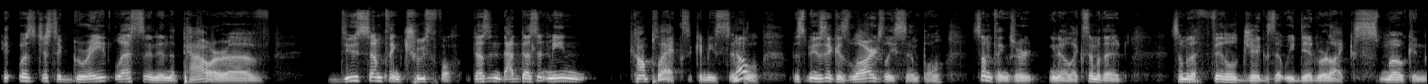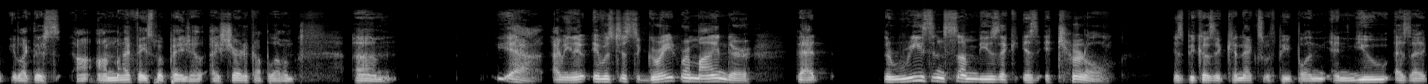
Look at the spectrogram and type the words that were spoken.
it was just a great lesson in the power of do something truthful. Doesn't that doesn't mean complex? It can be simple. Nope. This music is largely simple. Some things are you know like some of the some of the fiddle jigs that we did were like smoking. like there's uh, on my Facebook page I, shared a couple of them. Um, yeah, I mean it, it was just a great reminder that the reason some music is eternal is because it connects with people and, and you as a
